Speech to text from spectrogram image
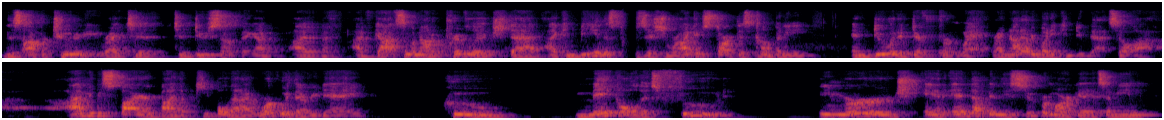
this opportunity, right, to to do something. I've I've I've got some amount of privilege that I can be in this position where I can start this company and do it a different way, right? Not everybody can do that. So I, I'm inspired by the people that I work with every day who make all this food emerge and end up in these supermarkets. I mean,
